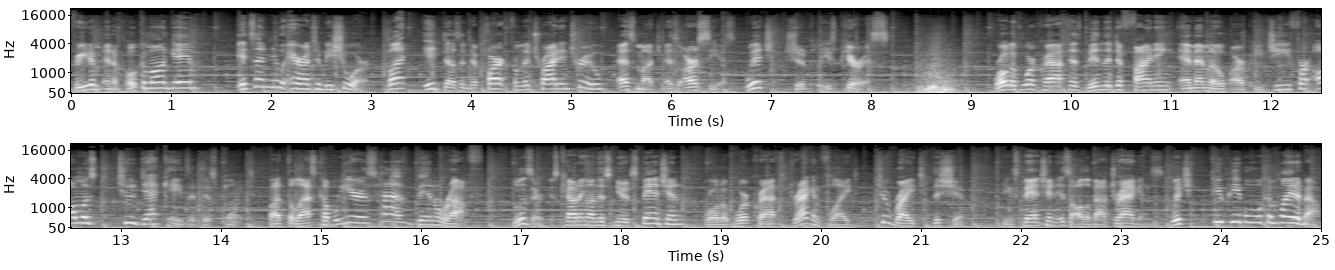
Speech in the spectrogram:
Freedom in a Pokemon game? It's a new era to be sure, but it doesn't depart from the tried and true as much as Arceus, which should please purists. World of Warcraft has been the defining MMORPG for almost two decades at this point, but the last couple years have been rough. Blizzard is counting on this new expansion, World of Warcraft Dragonflight, to right the ship. The expansion is all about dragons, which few people will complain about.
